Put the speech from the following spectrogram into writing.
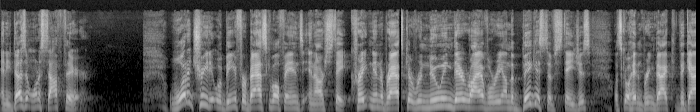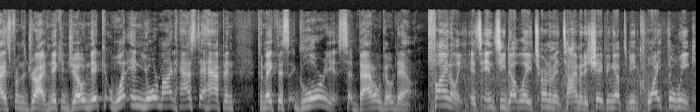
and he doesn't want to stop there. What a treat it would be for basketball fans in our state. Creighton and Nebraska renewing their rivalry on the biggest of stages. Let's go ahead and bring back the guys from the drive, Nick and Joe. Nick, what in your mind has to happen to make this glorious battle go down? Finally, it's NCAA tournament time and it's shaping up to be quite the week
